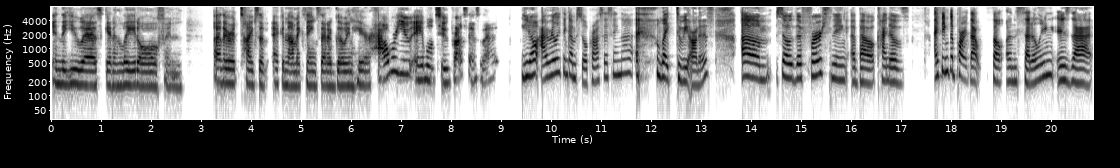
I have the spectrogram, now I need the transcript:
in the US getting laid off and other types of economic things that are going here. How were you able to process that? You know, I really think I'm still processing that, like to be honest. Um, so the first thing about kind of I think the part that felt unsettling is that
